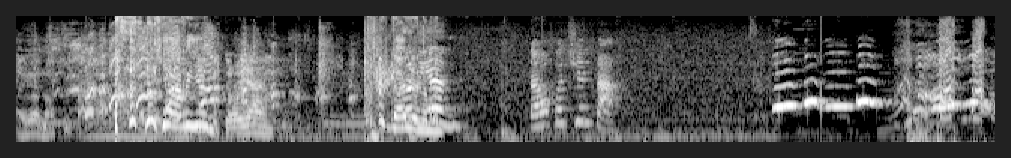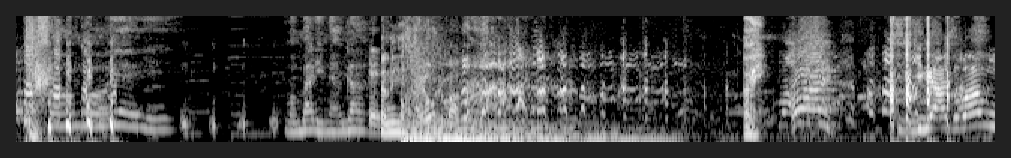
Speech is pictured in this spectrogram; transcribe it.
Ayun o. Paano? Nangyari yan. Totoo yan. Ang daya naman. Tawa ko, Chinta. Ano yan? Ay. Ginagawa mo!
